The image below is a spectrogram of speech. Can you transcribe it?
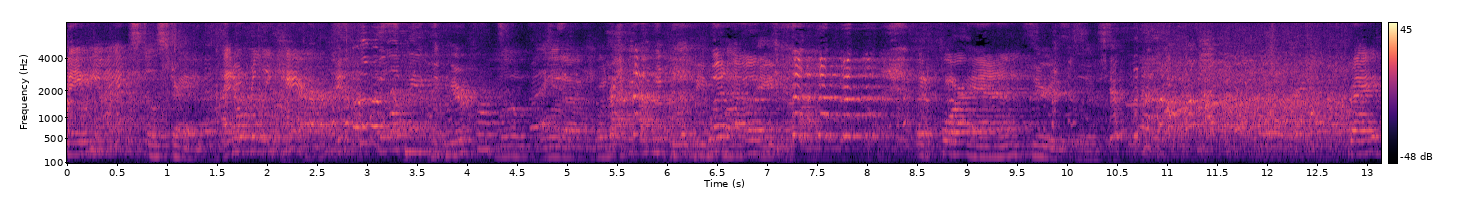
Maybe I am still straight. I don't really care. In the Philippines, I'm here for month. Whatever. What happened in the Philippines? What cost happened? eight dollars. But four hands, Seriously. right?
